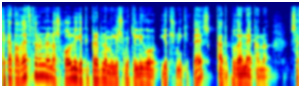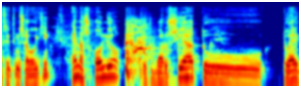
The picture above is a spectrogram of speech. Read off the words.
και κατά δεύτερον ένα σχόλιο γιατί πρέπει να μιλήσουμε και λίγο για τους νικητές κάτι που δεν έκανα σε αυτή την εισαγωγή ένα σχόλιο για την παρουσία του, του Eric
